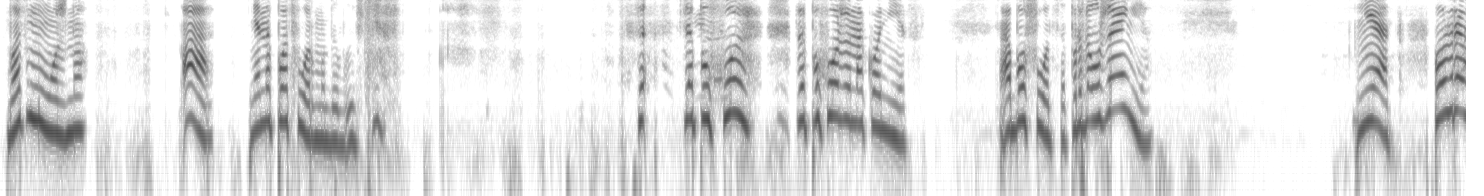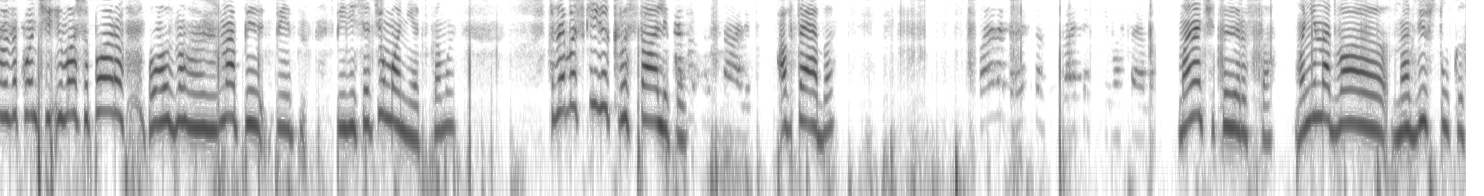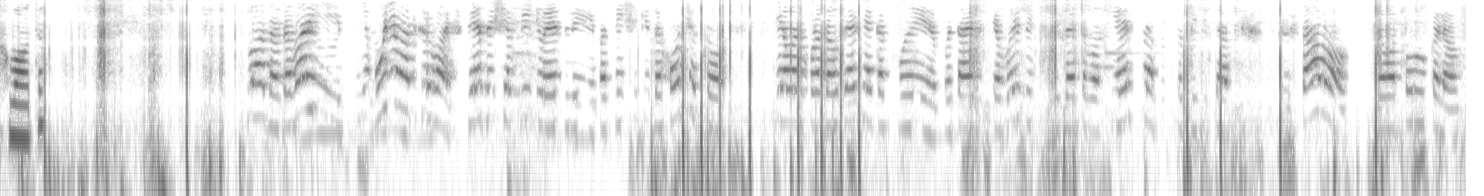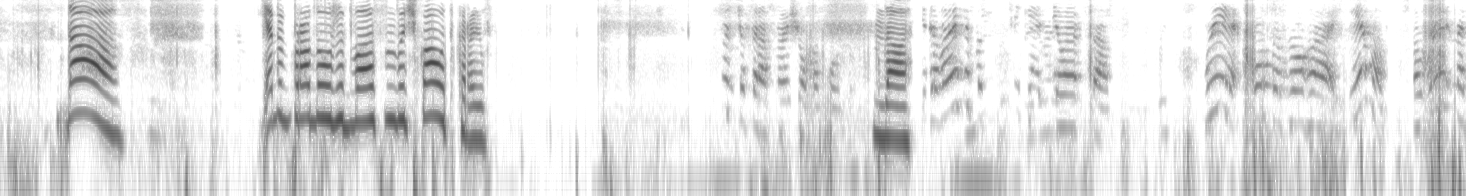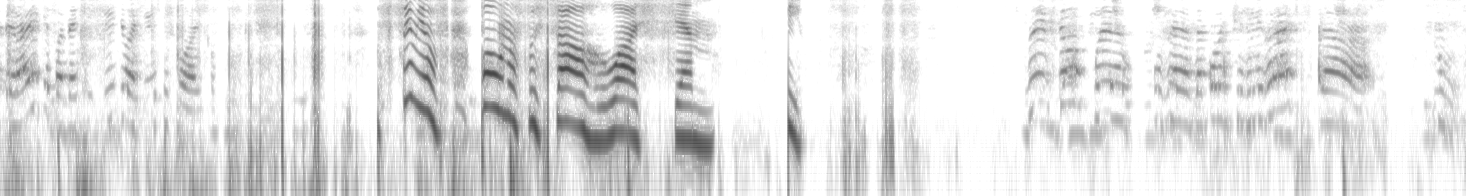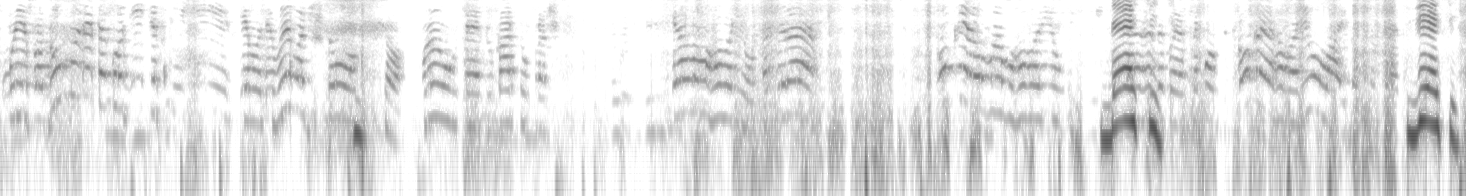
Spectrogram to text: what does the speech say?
Возможно. А, я на платформу дивився. Це, це, похоже, це похоже на конець. Або що це? Продовження? Нет. Поздравляю, закончили. И ваша пара була вознаграждена пі- пі- 50 монетками. А в тебе скільки кристаліків? Это кристаллик. А в тебе? В мене 327 в тебе. У мене 400. Мені на, два, на дві штуки хватить. Ладно, давай не будем открывать. В следующем видео, если подписчики захотят, то сделаем продолжение, как мы пытаемся выбить из этого сердца Да. Я тут, правда, уже два сундучка відкрив. Ну, сейчас раз, но еще посмотрим. Да. И давайте, подписчики, сделаем так. Вы много много гемов, но вы набираете под этим видео 10 лайков. З цим я повністю согласен. Ну и все, мы уже закончили играть. Да. Ну, Мы подумали так логически и сделали вывод, что все, мы уже эту карту прошли. Я вам говорил, набираем. Сколько я вам говорил? Десять. Сколько я говорил лайков? набрать? Десять.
